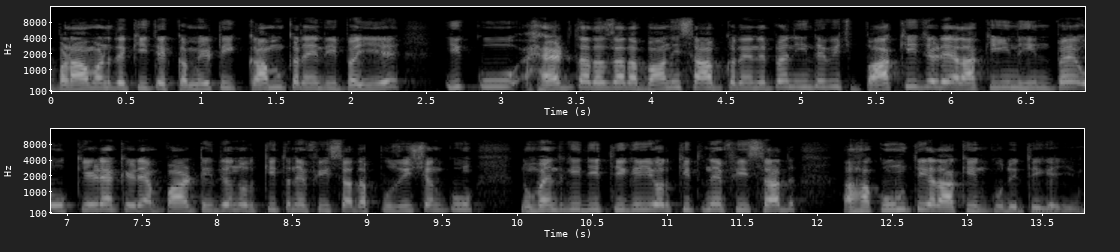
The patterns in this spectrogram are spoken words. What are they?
ਬਣਾਉਣ ਦੇ ਕੀਤੇ ਕਮੇਟੀ ਕੰਮ ਕਰਨ ਦੀ ਪਈ ਹੈ ਇਕੂ ਹੈਡ ਤਾਂ ਰਜ਼ਾ ਰਬਾਨੀ ਸਾਹਿਬ ਕਰੇ ਨੇ ਪੈਨ ਇਹਦੇ ਵਿੱਚ ਬਾਕੀ ਜਿਹੜੇ ਅਰਾਕੀਨ ਹਿੰਦ ਪਏ, ਉਹ ਕਿਹੜਿਆਂ ਕਿਹੜਿਆਂ ਪਾਰਟੀ ਦੇ ਔਰ ਕਿਤਨੇ ਫੀਸਦ ਅਪੋਜੀਸ਼ਨ ਨੂੰ ਨੁਮਾਇੰਦਗੀ ਦਿੱਤੀ ਗਈ ਔਰ ਕਿਤਨੇ ਫੀਸਦ ਹਕੂਮਤੀ ਅਰਾਕੀਨ ਨੂੰ ਦਿੱਤੀ ਗਈ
